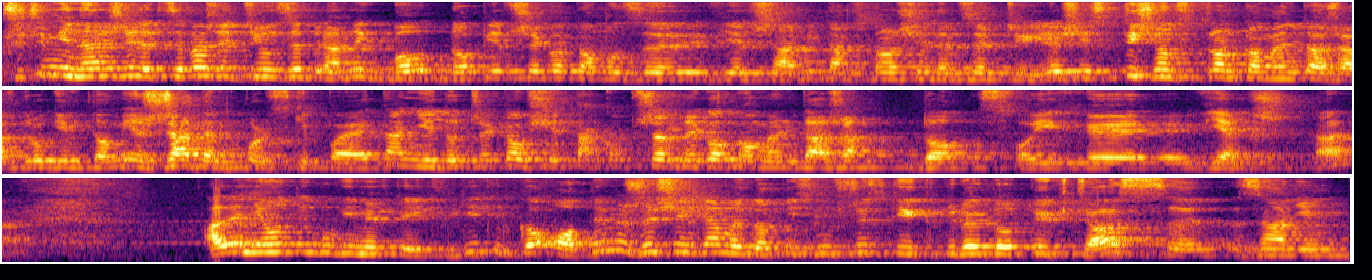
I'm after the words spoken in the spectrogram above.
Przy czym nie należy lekceważyć dzieł zebranych, bo do pierwszego tomu z wierszami, tam stron 700 czy ileś, jest tysiąc stron komentarza w drugim tomie. Żaden polski poeta nie doczekał się tak obszernego komentarza do swoich e, wierszy. Tak? Ale nie o tym mówimy w tej chwili, tylko o tym, że sięgamy do pism wszystkich, które dotychczas, e, zanim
